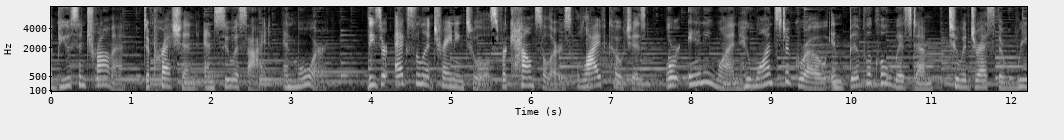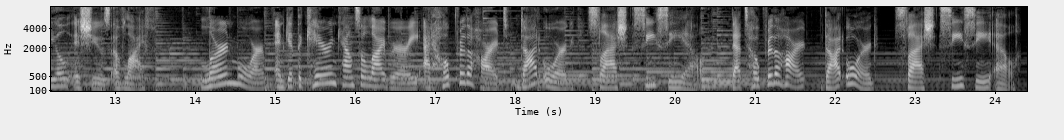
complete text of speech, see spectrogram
Abuse and Trauma, Depression and Suicide, and more. These are excellent training tools for counselors, life coaches, or anyone who wants to grow in biblical wisdom to address the real issues of life. Learn more and get the Care and Counsel Library at hopefortheheart.org slash ccl. That's hopefortheheart.org slash ccl.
